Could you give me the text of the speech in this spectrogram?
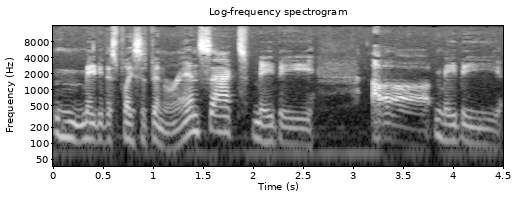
maybe this place has been ransacked. Maybe, uh, maybe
